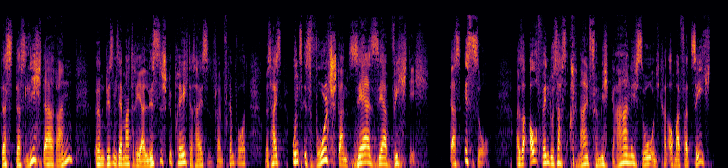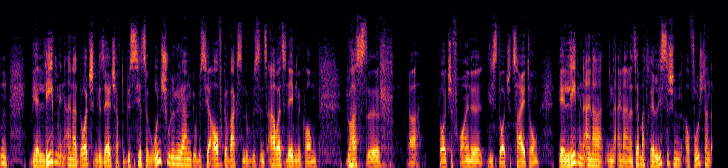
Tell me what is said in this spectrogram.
das, das liegt daran, ähm, wir sind sehr materialistisch geprägt, das heißt, das ist ein Fremdwort, das heißt, uns ist Wohlstand sehr, sehr wichtig. Das ist so. Also auch wenn du sagst, ach nein, für mich gar nicht so und ich kann auch mal verzichten. Wir leben in einer deutschen Gesellschaft. Du bist hier zur Grundschule gegangen, du bist hier aufgewachsen, du bist ins Arbeitsleben gekommen. Du hast, äh, ja, deutsche Freunde, liest deutsche Zeitung. Wir leben in einer, in einer sehr materialistischen, auf Wohlstand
